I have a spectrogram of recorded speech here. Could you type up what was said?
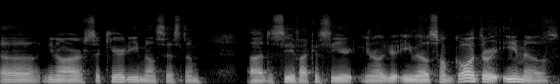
uh, you know, our security email system uh, to see if I can see your, you know, your emails." So I'm going through her emails,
